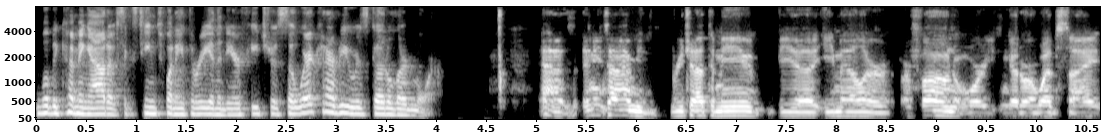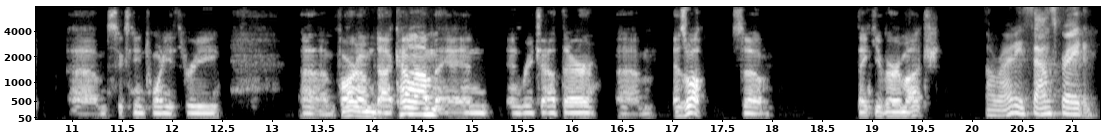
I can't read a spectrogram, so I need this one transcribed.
will be coming out of 1623 in the near future. So where can our viewers go to learn more? Yeah, anytime you reach out to me via email or, or phone, or you can go to our website, um, 1623 um, and and reach out there um, as well. So thank you very much. All righty. Sounds great.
